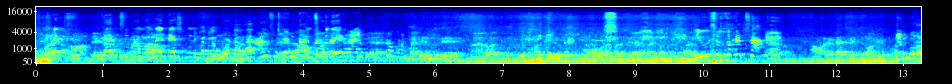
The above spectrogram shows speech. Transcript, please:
ஃப்ரெண்ட்ஸ் இப்போ நம்ம வந்து டேஸ்ட் பண்ணி பார்க்கலாம் புரோட்டாவை அனுப்பு டெம்டாக சுடுது எண்பது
